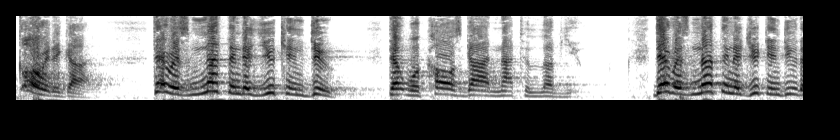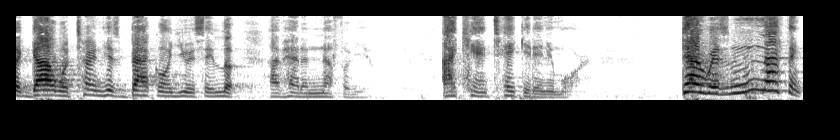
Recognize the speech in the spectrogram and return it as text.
Glory to God. There is nothing that you can do that will cause God not to love you. There is nothing that you can do that God will turn his back on you and say, look, I've had enough of you. I can't take it anymore. There is nothing.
